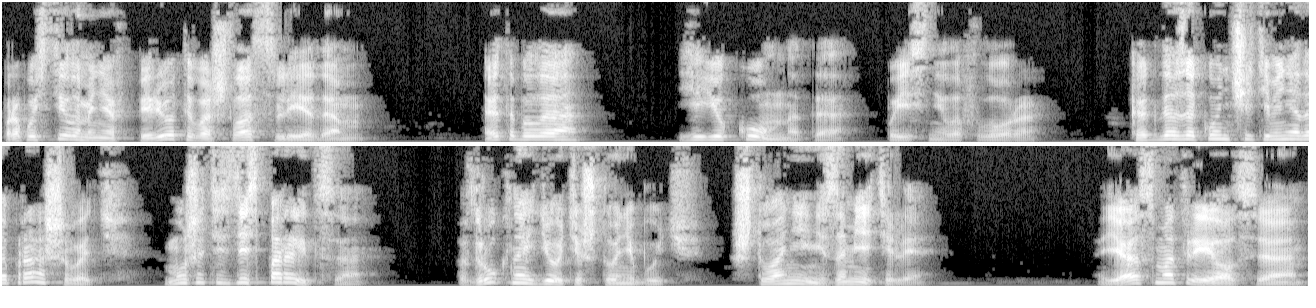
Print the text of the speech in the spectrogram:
пропустила меня вперед и вошла следом. Это была ее комната. — пояснила Флора. «Когда закончите меня допрашивать, можете здесь порыться. Вдруг найдете что-нибудь, что они не заметили». Я осмотрелся.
